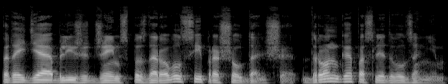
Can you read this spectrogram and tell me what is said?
Подойдя ближе, Джеймс поздоровался и прошел дальше. Дронго последовал за ним.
